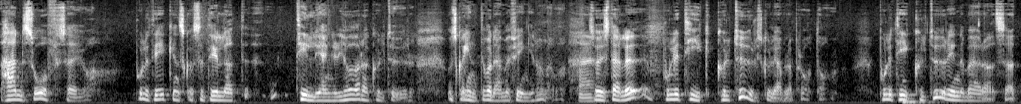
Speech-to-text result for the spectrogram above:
hands off, säger jag. Politiken ska se till att tillgängliggöra kultur och ska inte vara där med fingrarna. Så istället politikkultur skulle jag vilja prata om. Politikkultur innebär alltså att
